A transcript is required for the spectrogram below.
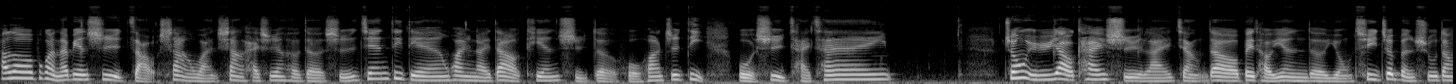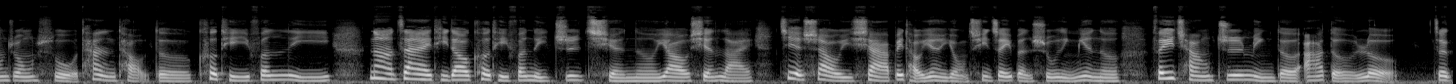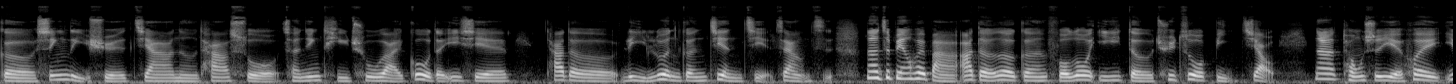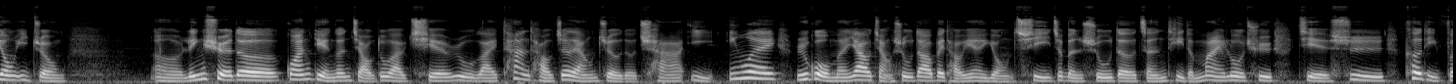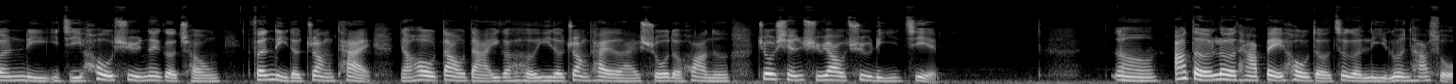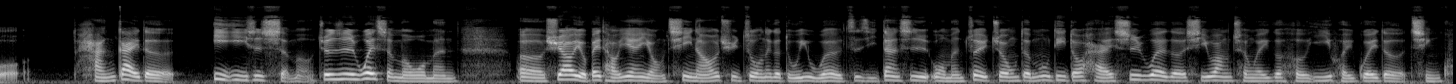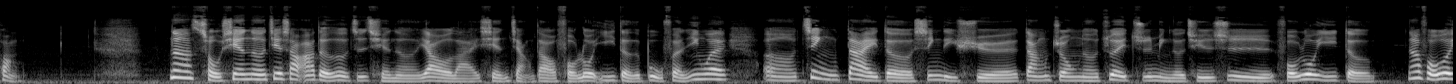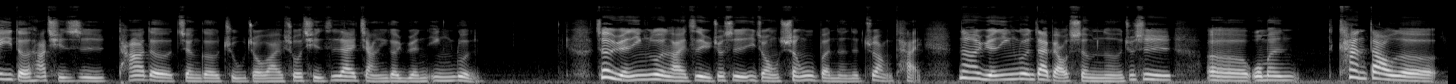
Hello，不管那边是早上、晚上还是任何的时间地点，欢迎来到天使的火花之地。我是彩彩，终于要开始来讲到《被讨厌的勇气》这本书当中所探讨的课题分离。那在提到课题分离之前呢，要先来介绍一下《被讨厌的勇气》这一本书里面呢非常知名的阿德勒。这个心理学家呢，他所曾经提出来过的一些他的理论跟见解，这样子。那这边会把阿德勒跟弗洛伊德去做比较，那同时也会用一种。呃，灵学的观点跟角度来切入，来探讨这两者的差异。因为如果我们要讲述到《被讨厌的勇气》这本书的整体的脉络，去解释课体分离以及后续那个从分离的状态，然后到达一个合一的状态来说的话呢，就先需要去理解，嗯、阿德勒他背后的这个理论，他所涵盖的。意义是什么？就是为什么我们呃需要有被讨厌的勇气，然后去做那个独一无二的自己，但是我们最终的目的都还是为了希望成为一个合一回归的情况。那首先呢，介绍阿德勒之前呢，要来先讲到弗洛伊德的部分，因为呃近代的心理学当中呢，最知名的其实是弗洛伊德。那弗洛伊德他其实他的整个主轴来说，其实是在讲一个原因论。这个原因论来自于就是一种生物本能的状态。那原因论代表什么呢？就是呃，我们看到了。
